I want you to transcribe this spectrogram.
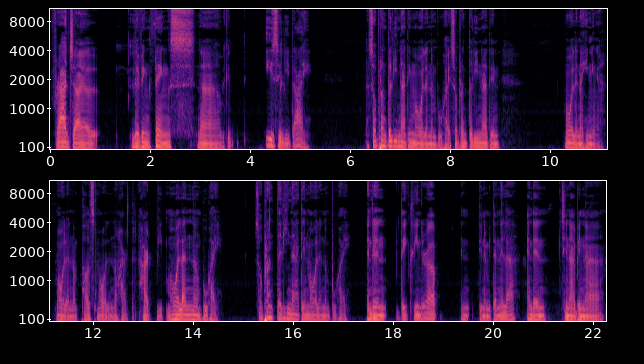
fragile living things na we could easily die. Na sobrang dali nating mawalan ng buhay, sobrang dali natin mawalan ng hininga, mawalan ng pulse, mawalan ng heart, heartbeat, mawalan ng buhay. Sobrang dali natin mawalan ng buhay. And then, they cleaned her up and dinamitan nila. And then, sinabi na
